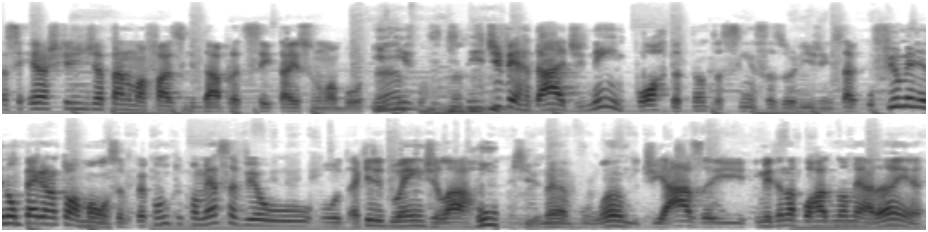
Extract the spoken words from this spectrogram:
assim, eu acho que a gente já tá numa fase que dá pra aceitar isso numa boa. E, É, e- e de verdade, nem importa tanto assim essas origens, sabe? O filme ele não pega na tua mão, sabe? Porque quando tu começa a ver o, o- aquele duende lá, Hulk, né, voando de asa e, e metendo a porrada no Homem-Aranha,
